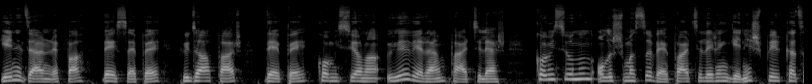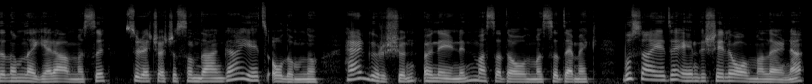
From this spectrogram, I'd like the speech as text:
Yeniden Refah, DSP, Hüdapar, DP komisyona üye veren partiler. Komisyonun oluşması ve partilerin geniş bir katılımla yer alması süreç açısından gayet olumlu. Her görüşün önerinin masada olması demek. Bu sayede endişeli olmalarına,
